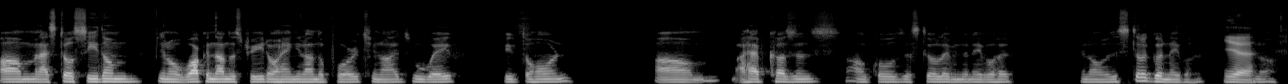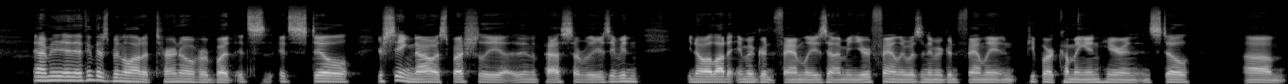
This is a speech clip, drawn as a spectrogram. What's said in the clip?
Um, and I still see them, you know, walking down the street or hanging on the porch. You know, I do wave, beep the horn. Um, I have cousins, uncles that still live in the neighborhood. You know, it's still a good neighborhood. yeah. You know, I mean, I think there's been a lot of turnover, but it's it's still you're seeing now, especially uh, in the past several years, even you know a lot of immigrant families. I mean, your family was an immigrant family, and people are coming in here and, and still, um,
